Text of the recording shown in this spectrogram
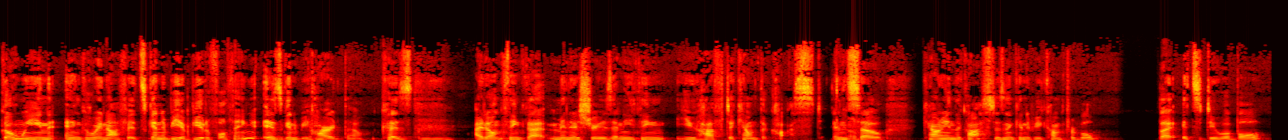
going and going off, it's going to be a beautiful thing. It is going to be hard though, because mm-hmm. I don't think that ministry is anything you have to count the cost. And so counting the cost isn't going to be comfortable, but it's doable.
